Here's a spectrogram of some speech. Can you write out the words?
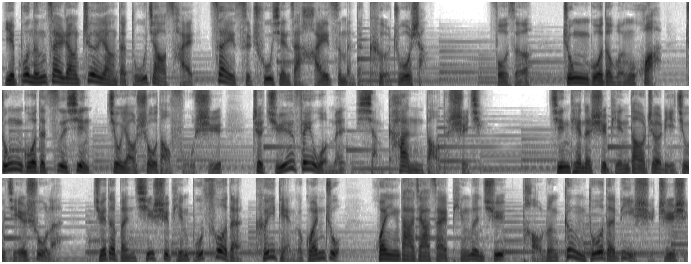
也不能再让这样的毒教材再次出现在孩子们的课桌上，否则中国的文化、中国的自信就要受到腐蚀，这绝非我们想看到的事情。今天的视频到这里就结束了，觉得本期视频不错的可以点个关注，欢迎大家在评论区讨论更多的历史知识。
